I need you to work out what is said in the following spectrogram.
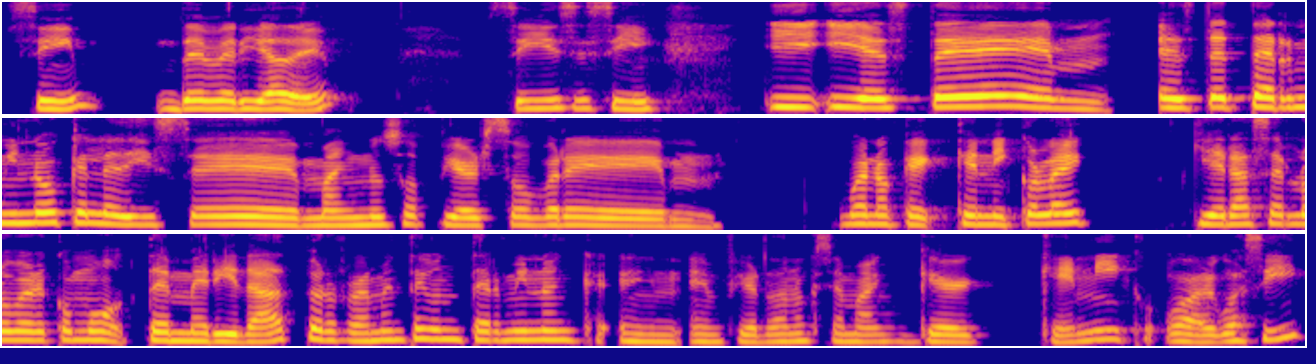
Sí, debería de. Sí, sí, sí. Y, y este, mm, este término que le dice Magnus Opier sobre, mm, bueno, que, que Nikolai quiere hacerlo ver como temeridad, pero realmente hay un término en, en, en Fiordano que se llama Gerkenik o algo así,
